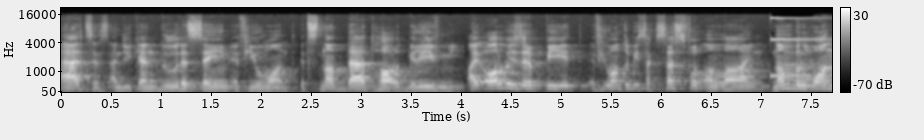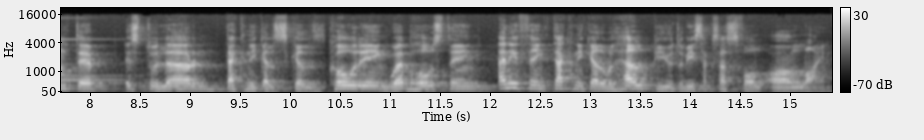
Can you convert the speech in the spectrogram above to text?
AdSense and you can do the same if you want. It's not that hard, believe me. I always repeat, if you want to be successful online, number one tip is to learn technical skills. Coding, web hosting, anything technical will help you to be successful online.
